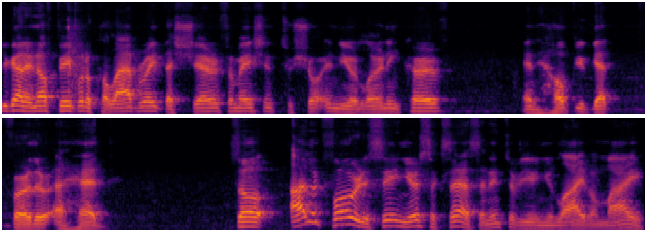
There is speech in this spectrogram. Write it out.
You got enough people to collaborate that share information to shorten your learning curve and help you get further ahead. So I look forward to seeing your success and interviewing you live on my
